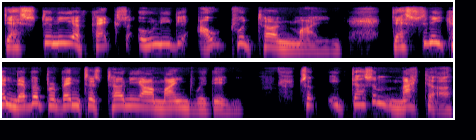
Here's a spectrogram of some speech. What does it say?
destiny affects only the outward turned mind. Destiny can never prevent us turning our mind within. So it doesn't matter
